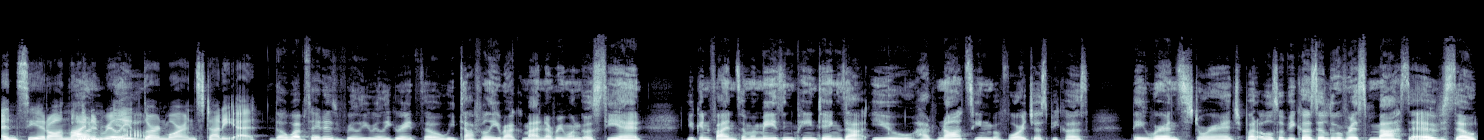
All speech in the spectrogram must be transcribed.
and see it online On, and really yeah. learn more and study it. The website is really really great, so we definitely recommend everyone go see it. You can find some amazing paintings that you have not seen before just because they were in storage, but also because the Louvre is massive. So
